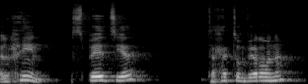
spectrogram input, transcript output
الحين سبيتسيا تحتهم فيرونا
